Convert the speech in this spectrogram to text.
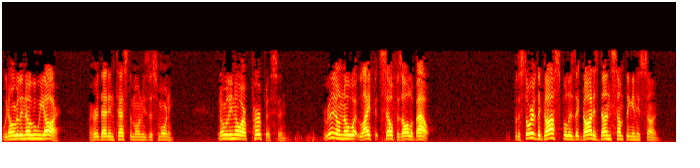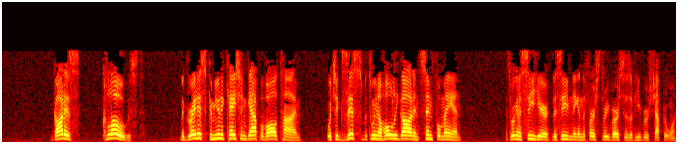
We don't really know who we are. I heard that in testimonies this morning. We don't really know our purpose, and we really don't know what life itself is all about. But the story of the gospel is that God has done something in His Son. God has closed the greatest communication gap of all time, which exists between a holy God and sinful man, as we're going to see here this evening in the first three verses of Hebrews chapter 1.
